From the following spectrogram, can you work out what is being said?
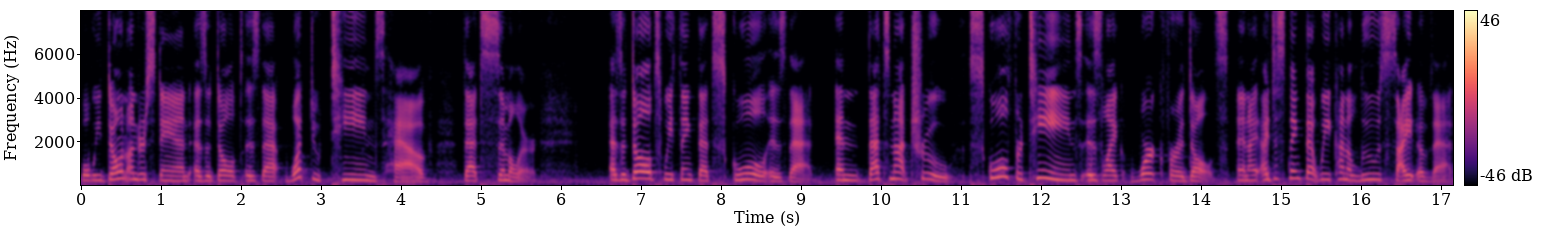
What we don't understand as adults is that what do teens have that's similar? As adults, we think that school is that. And that's not true school for teens is like work for adults. And I, I just think that we kind of lose sight of that.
